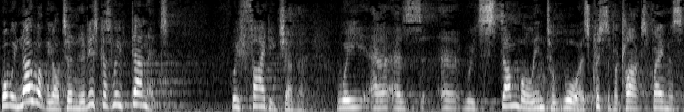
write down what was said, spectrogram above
Well, we know what the alternative is because we've done it. We fight each other. We, uh, as, uh, we stumble into war. As Christopher Clark's famous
